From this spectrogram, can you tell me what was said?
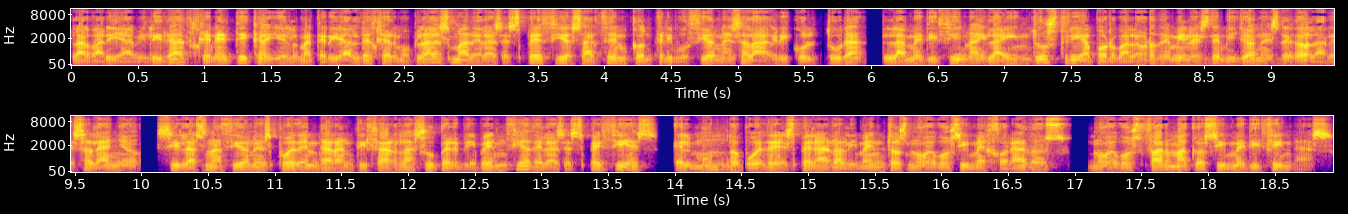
La variabilidad genética y el material de germoplasma de las especies hacen contribuciones a la agricultura, la medicina y la industria por valor de miles de millones de dólares al año. Si las naciones pueden garantizar la supervivencia de las especies, el mundo puede esperar alimentos nuevos y mejorados, nuevos fármacos y medicinas.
